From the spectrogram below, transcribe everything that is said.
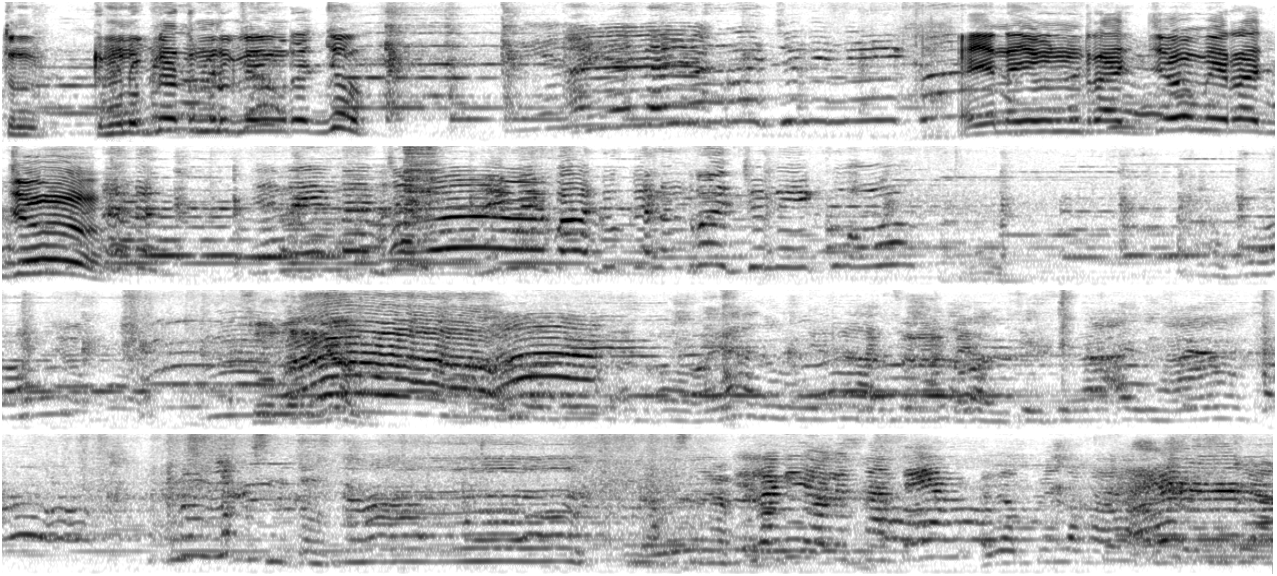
tum- tumunog na, tumunog na yung radyo. Ayan na. Ayan yung radyo ni Nico. Ayan na yung radyo, may radyo. Yan na yung radyo. Ay, may bago ka ng radyo, Nico. Sugar yan. Wow! Oh, ayan, sisiraan ha. Anong lakas nito? Ilagay ulit natin. Alam pinaka niya. Ilagay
